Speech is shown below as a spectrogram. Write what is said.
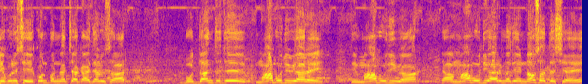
एकोणीसशे एकोणपन्नासच्या कायद्यानुसार बौद्धांचं जे महाबोधी विहार आहे ते महाबोधी विहार या महाबोधी विहारमध्ये नऊ सदस्य आहे.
